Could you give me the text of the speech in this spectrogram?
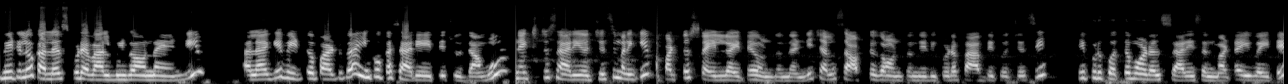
వీటిలో కలర్స్ కూడా అవైలబుల్గా ఉన్నాయండి. అలాగే వీటితో పాటుగా ఇంకొక శారీ అయితే చూద్దాము. నెక్స్ట్ శారీ వచ్చేసి మనకి పట్టు స్టైల్లో అయితే ఉంటుందండి. చాలా సాఫ్ట్గా ఉంటుంది. ఇది కూడా ఫ్యాబ్రిక్ వచ్చేసి ఇప్పుడు కొత్త మోడల్ శారీస్ అన్నమాట ఇవైతే.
